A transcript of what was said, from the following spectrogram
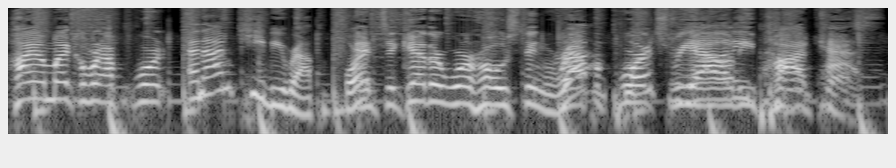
Hi, I'm Michael Rapaport. And I'm Kebby Rapaport. And together we're hosting Rapaport's, Reality, Podcast.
